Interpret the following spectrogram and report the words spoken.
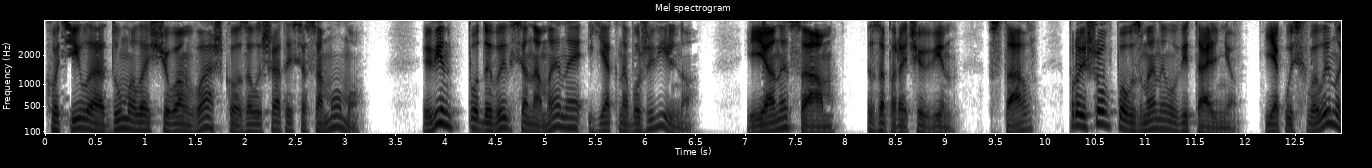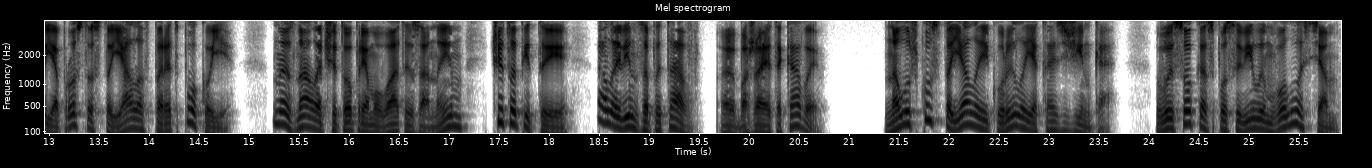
Хотіла, думала, що вам важко залишатися самому. Він подивився на мене як на божевільно. Я не сам, заперечив він, встав, пройшов повз мене у вітальню. Якусь хвилину я просто стояла в передпокої, не знала, чи то прямувати за ним, чи то піти, але він запитав «Е, Бажаєте кави? На лужку стояла і курила якась жінка, висока з посивілим волоссям,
